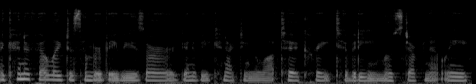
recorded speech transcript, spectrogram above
I kind of feel like December babies are going to be connecting a lot to creativity, most definitely.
